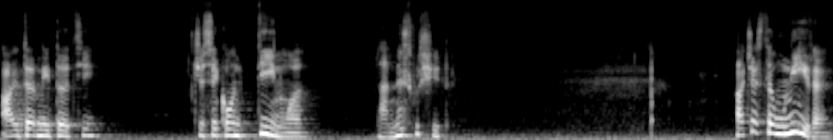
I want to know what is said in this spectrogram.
a eternității ce se continuă la nesfârșit. Această unire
